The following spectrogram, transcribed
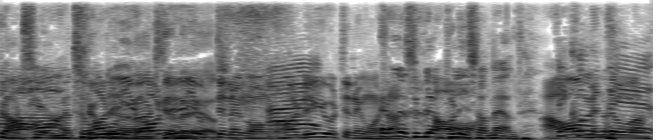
Kör till med har, du, har du gjort det någon gång? Har du gjort det någon gång? Eller så blir han polisanmäld. Ja, det, kom, då... det,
